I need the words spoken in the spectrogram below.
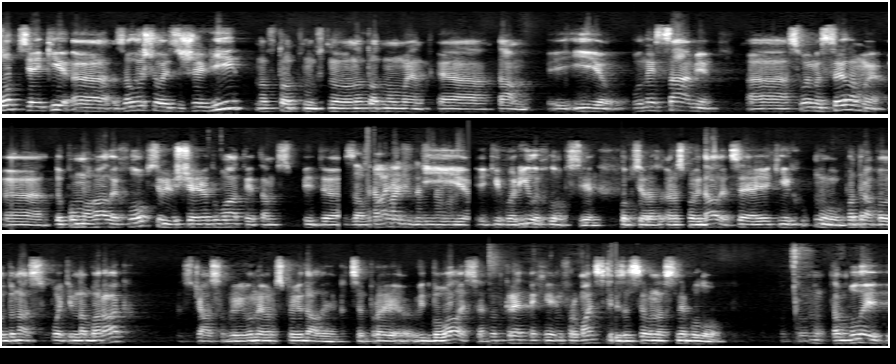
Хлопці, які е, залишились живі на тот, ну, на той момент е, там, і- вони самі е, своїми силами е, допомагали хлопцям ще рятувати там з під е, завалів, і які горіли хлопці. Хлопці роз- розповідали це, яких ну потрапили до нас потім на барак. З часом і вони розповідали, як це про відбувалося. Конкретних інформацій за це у нас не було. Там були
